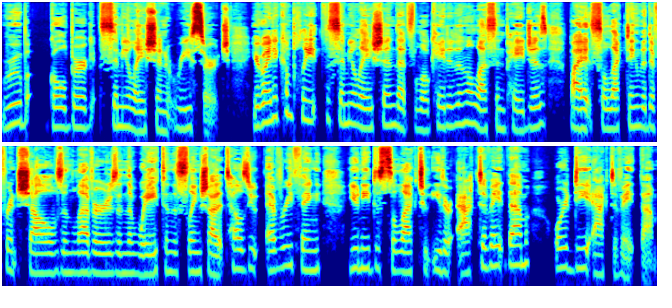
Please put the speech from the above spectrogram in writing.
Rube Goldberg simulation research. You're going to complete the simulation that's located in the lesson pages by selecting the different shelves and levers and the weight and the slingshot. It tells you everything you need to select to either activate them or deactivate them.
